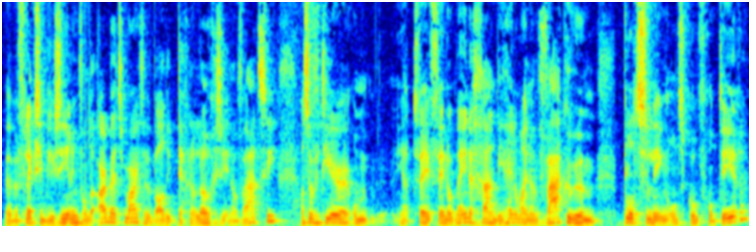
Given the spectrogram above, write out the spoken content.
hebben flexibilisering van de arbeidsmarkt, we hebben al die technologische innovatie. Alsof het hier om ja, twee fenomenen gaan die helemaal in een vacuüm plotseling ons confronteren.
